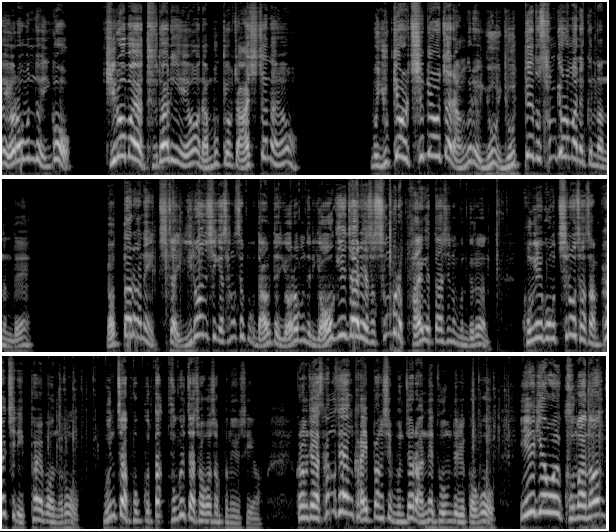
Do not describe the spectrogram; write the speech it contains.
야, 여러분들 이거 길어봐야 두 달이에요. 남북경협주 아시잖아요. 뭐 6개월, 7개월짜리 안 그래요. 요, 요 때도 3개월 만에 끝났는데 몇 달 안에 진짜 이런 식의 상승폭 나올 때 여러분들이 여기 자리에서 승부를 봐야겠다 하시는 분들은 010-7543-8728번으로 문자 복구 딱 두 글자 적어서 보내주세요. 그럼 제가 상세한 가입 방식 문자로 안내 도움 드릴 거고 1개월 9만원,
